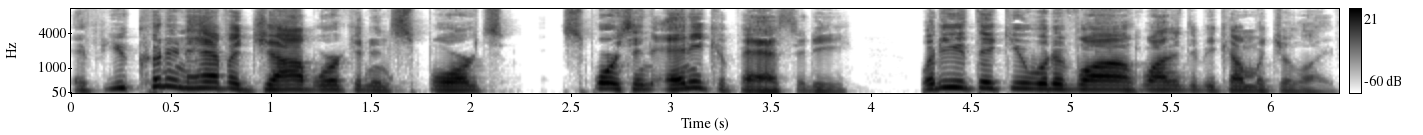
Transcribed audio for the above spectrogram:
if you couldn't have a job working in sports, sports in any capacity, what do you think you would have uh, wanted to become with your life?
